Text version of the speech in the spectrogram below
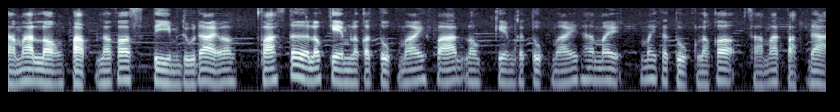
สามารถลองปรับแล้วก็สตรีมดูได้ว่า faster แล้วเกมเรากระตุกไหม fast เราเกมกระตุกไหม ถ้าไม่ไม่กระตุกเราก็สามารถปรับได้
